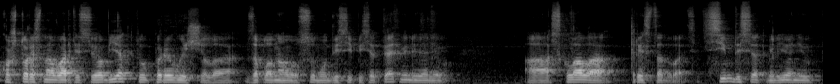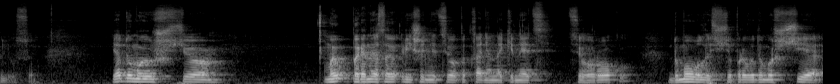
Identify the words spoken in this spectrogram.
е, кошторисна вартість цього об'єкту перевищила заплановану суму 255 мільйонів, а склала 320. 70 мільйонів плюсом. Я думаю, що ми перенесли рішення цього питання на кінець цього року. Домовились, що проведемо ще е,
